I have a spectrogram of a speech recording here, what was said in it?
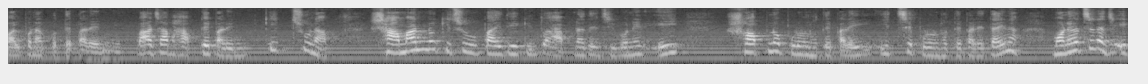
কল্পনা করতে পারেননি বা যা ভাবতে পারেননি। কিচ্ছু না। সামান্য কিছু উপায় দিয়ে কিন্তু আপনাদের জীবনের এই স্বপ্ন পূরণ হতে পারে, ইচ্ছে পূরণ হতে পারে, তাই না? মনে হচ্ছে না যে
